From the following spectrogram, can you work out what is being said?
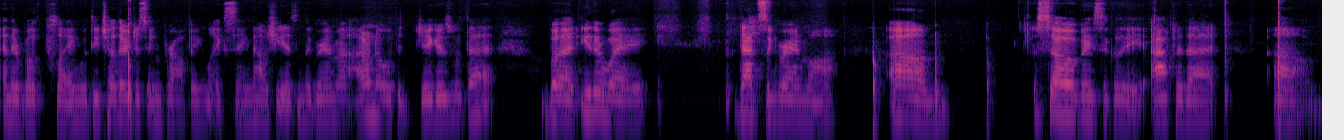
and they're both playing with each other, just improving, like saying how she isn't the grandma. I don't know what the jig is with that, but either way, that's the grandma. Um, so basically, after that, um,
